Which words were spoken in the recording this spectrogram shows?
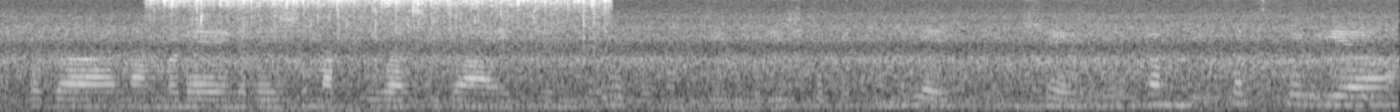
അപ്പോൾ ഇതാ നമ്മുടെ ഏകദേശം മത്തി വറുത്തത് ആയിട്ടുണ്ട് അപ്പോൾ നമുക്ക് ഈ വീഡിയോ ഇഷ്ടപ്പെട്ടെങ്കിൽ ലൈക്ക് ഷെയർ ചെയ്യുക കമന്റ് സബ്സ്ക്രൈബ് ചെയ്യുക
